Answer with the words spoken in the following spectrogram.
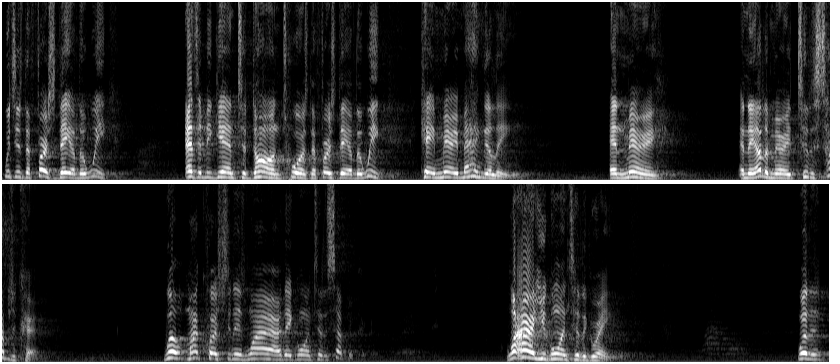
which is the first day of the week, as it began to dawn towards the first day of the week, came Mary Magdalene and Mary and the other Mary to the sepulchre. Well, my question is why are they going to the sepulchre? Why are you going to the grave? Well, the,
